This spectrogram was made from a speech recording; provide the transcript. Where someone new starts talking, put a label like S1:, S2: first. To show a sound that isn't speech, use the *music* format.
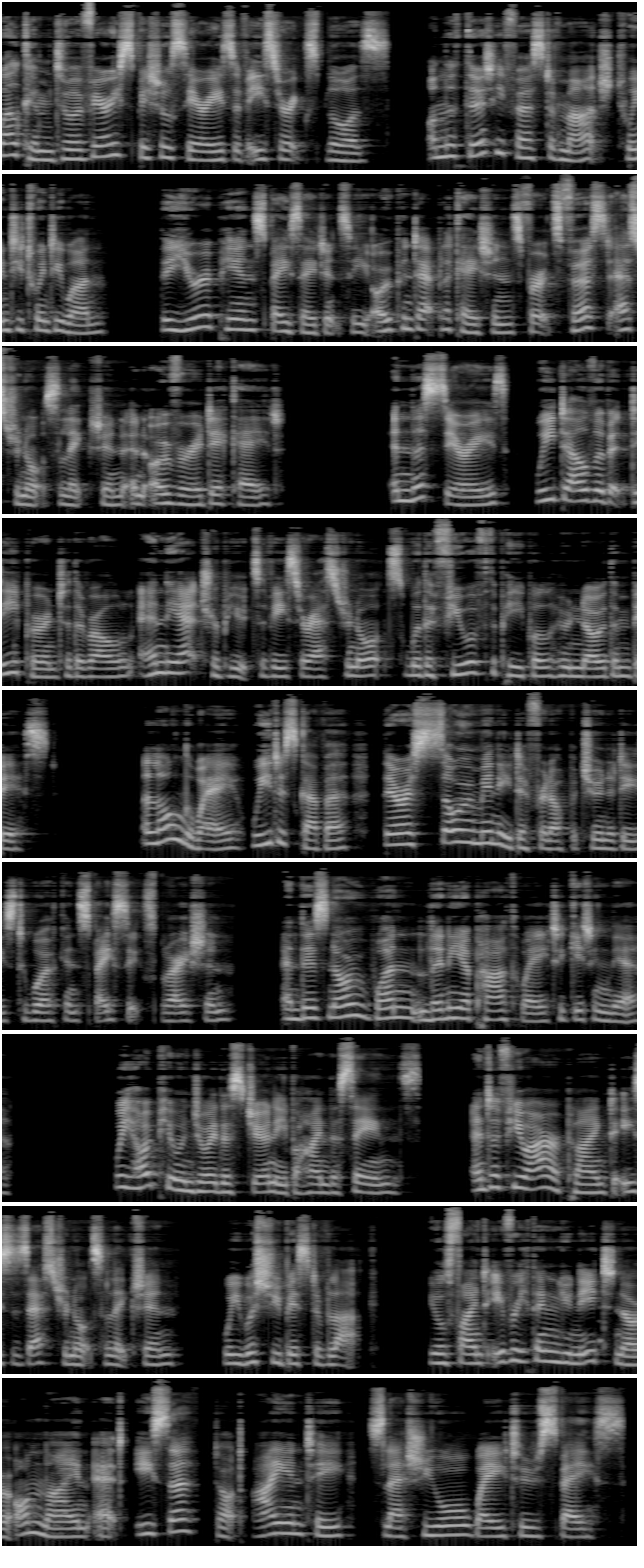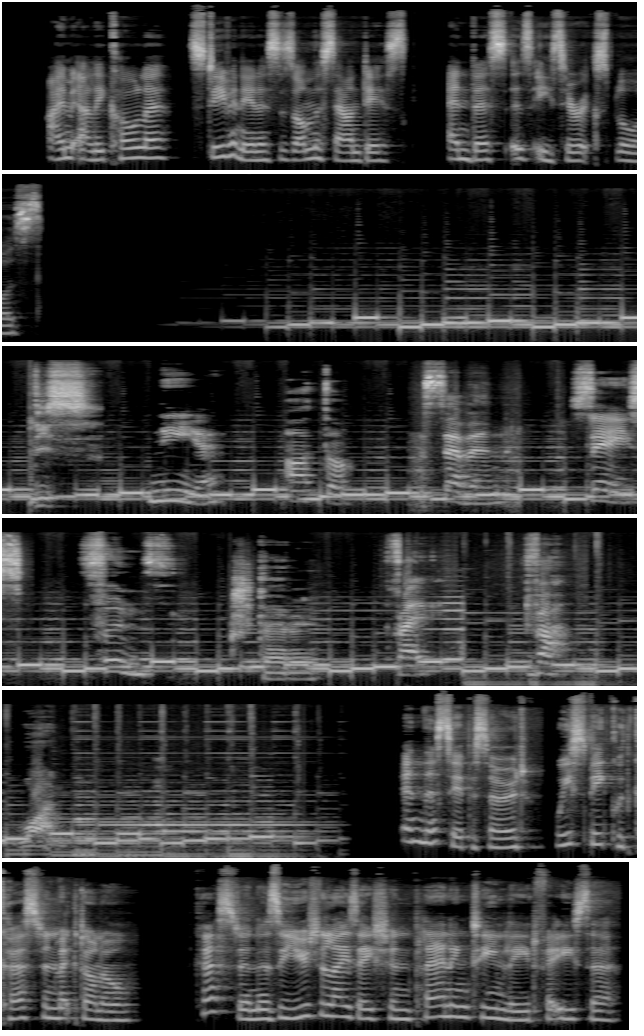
S1: Welcome to a very special series of ESA Explores. On the 31st of March 2021, the European Space Agency opened applications for its first astronaut selection in over a decade. In this series, we delve a bit deeper into the role and the attributes of ESA astronauts with a few of the people who know them best. Along the way, we discover there are so many different opportunities to work in space exploration, and there's no one linear pathway to getting there. We hope you enjoy this journey behind the scenes. And if you are applying to ESA's astronaut selection, we wish you best of luck. You'll find everything you need to know online at esa.int slash your way to space. I'm Ali Kohler, Stephen Ennis is on the sound desk, and this is ESA Explores.
S2: This.
S3: nio,
S4: åtta,
S3: seven,
S4: seis,
S3: fünf,
S2: cztery,
S3: drei, dwa.
S2: one.
S1: In this episode, we speak with Kirsten McDonnell. Kirsten is a utilisation planning team lead for ESA.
